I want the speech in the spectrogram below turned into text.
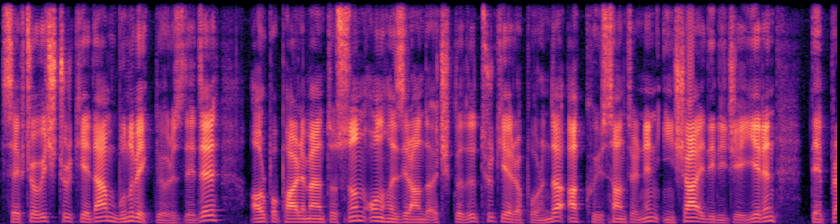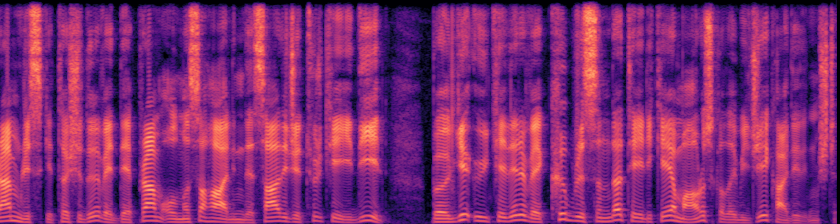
Sefcovic, Türkiye'den bunu bekliyoruz dedi. Avrupa Parlamentosu'nun 10 Haziran'da açıkladığı Türkiye raporunda Akkuyu Santrali'nin inşa edileceği yerin deprem riski taşıdığı ve deprem olması halinde sadece Türkiye'yi değil, bölge ülkeleri ve Kıbrıs'ın da tehlikeye maruz kalabileceği kaydedilmişti.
